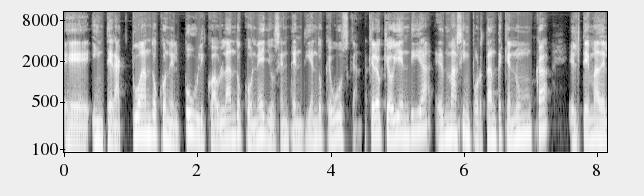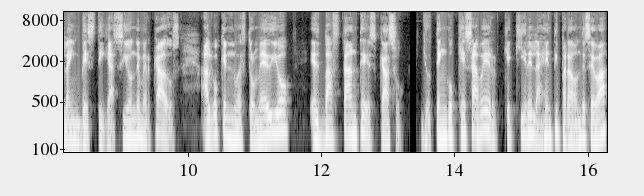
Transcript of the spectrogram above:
Eh, interactuando con el público, hablando con ellos, entendiendo qué buscan. Creo que hoy en día es más importante que nunca el tema de la investigación de mercados, algo que en nuestro medio es bastante escaso. Yo tengo que saber qué quiere la gente y para dónde se va,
